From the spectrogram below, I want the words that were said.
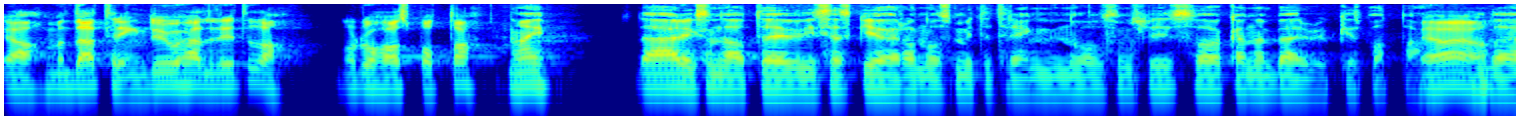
Ja, men det trenger du jo heller ikke, da. når du har spotta. Nei. Det er liksom det at eh, hvis jeg skal gjøre noe som ikke trenger noe voldsomt lys, så kan jeg bare bruke spotta. Ja, ja. Det,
